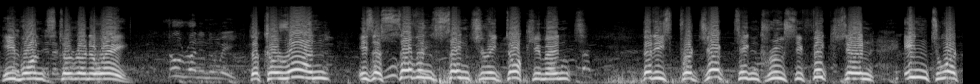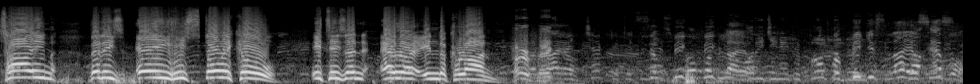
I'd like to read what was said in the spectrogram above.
he wants to run away. No running away. The Quran is a 7th century document that is projecting crucifixion into a time that is ahistorical. It is an error in the Quran. Liar. He's a big, big liar. originated The probably biggest liar ever.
